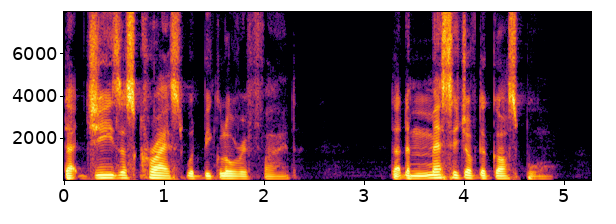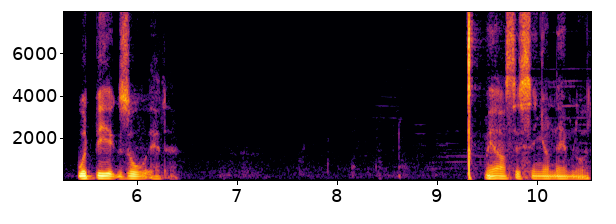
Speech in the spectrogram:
that Jesus Christ would be glorified, that the message of the gospel would be exalted. We ask this in your name, Lord.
